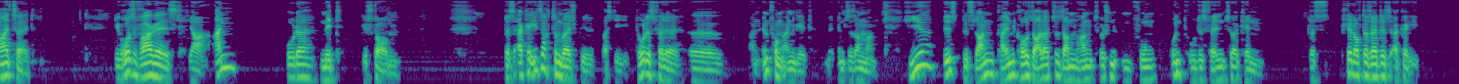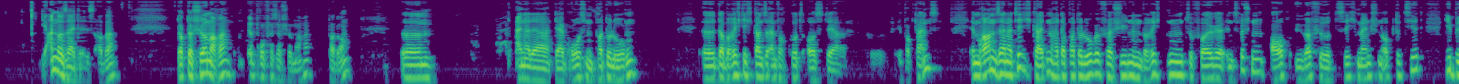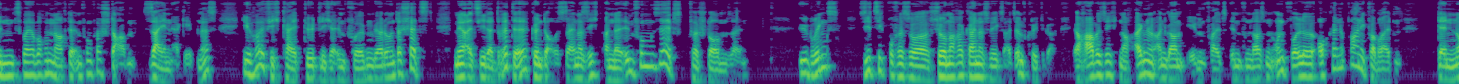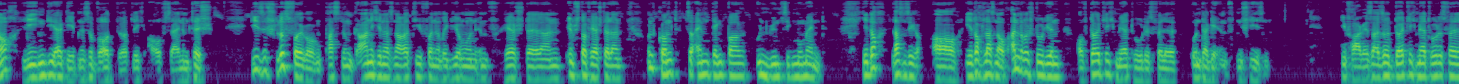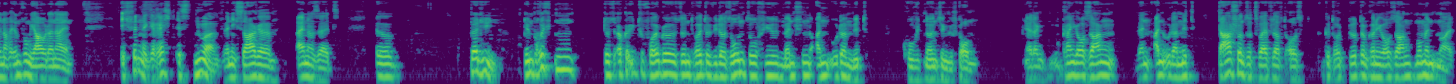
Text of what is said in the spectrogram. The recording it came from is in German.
Mahlzeit. Die große Frage ist, ja, an oder mit gestorben? Das RKI sagt zum Beispiel, was die Todesfälle äh, an Impfungen angeht, im Zusammenhang. Hier ist bislang kein kausaler Zusammenhang zwischen Impfung und Todesfällen zu erkennen. Das steht auf der Seite des RKI. Die andere Seite ist aber, Dr. Schirmacher, äh, Professor Schirmacher, pardon, ähm, einer der, der großen Pathologen, äh, da berichte ich ganz einfach kurz aus der äh, Epoch Times. Im Rahmen seiner Tätigkeiten hat der Pathologe verschiedenen Berichten zufolge inzwischen auch über 40 Menschen obduziert, die binnen zweier Wochen nach der Impfung verstarben. Sein Ergebnis? Die Häufigkeit tödlicher Impffolgen werde unterschätzt. Mehr als jeder Dritte könnte aus seiner Sicht an der Impfung selbst verstorben sein. Übrigens sieht sich Professor Schirmacher keineswegs als Impfkritiker. Er habe sich nach eigenen Angaben ebenfalls impfen lassen und wolle auch keine Panik verbreiten. Dennoch liegen die Ergebnisse wortwörtlich auf seinem Tisch. Diese Schlussfolgerung passt nun gar nicht in das Narrativ von den Regierungen und Impfherstellern, Impfstoffherstellern und kommt zu einem denkbar ungünstigen Moment. Jedoch lassen, sich auch, jedoch lassen auch andere Studien auf deutlich mehr Todesfälle unter Geimpften schließen. Die Frage ist also deutlich mehr Todesfälle nach Impfung, ja oder nein? Ich finde, gerecht ist nur, wenn ich sage, einerseits äh, Berlin. Den Berichten des RKI zufolge sind heute wieder so und so viele Menschen an oder mit Covid-19 gestorben. Ja, dann kann ich auch sagen, wenn an oder mit da schon so zweifelhaft ausgedrückt wird, dann kann ich auch sagen, Moment mal,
